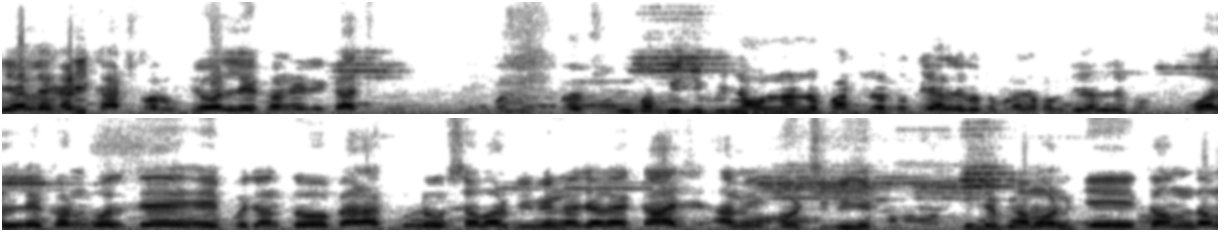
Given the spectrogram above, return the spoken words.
দেয়াল লেখারই কাজ করো? দেওয়াল লেখনেরই কাজ করি। বলছি, শুধু তো বিজেপি না অন্যান্য পার্টিরও তো দেয়াল লেখো তোমরা যখন দেয়াল লেখো? ওয়াল লেখন বলতে এই পর্যন্ত ব্যারাকপুর লোকসভার বিভিন্ন জায়গায় কাজ আমি করছি বিজেপি এমনকি দমদম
